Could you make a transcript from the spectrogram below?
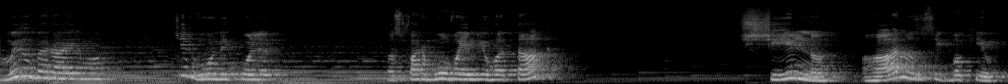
Ми обираємо червоний колір. Розфарбовуємо його так щільно, гарно з усіх боків.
